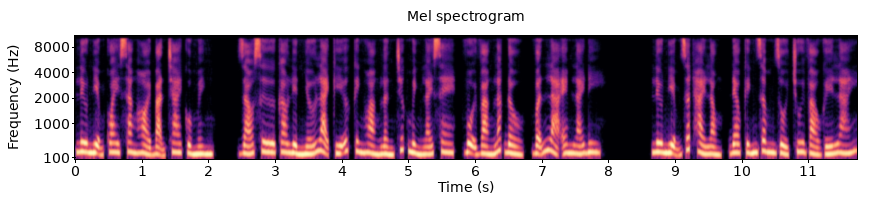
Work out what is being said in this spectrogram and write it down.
Lưu Niệm quay sang hỏi bạn trai của mình. Giáo sư Cao liền nhớ lại ký ức kinh hoàng lần trước mình lái xe, vội vàng lắc đầu, vẫn là em lái đi. Lưu Niệm rất hài lòng, đeo kính dâm rồi chui vào ghế lái.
